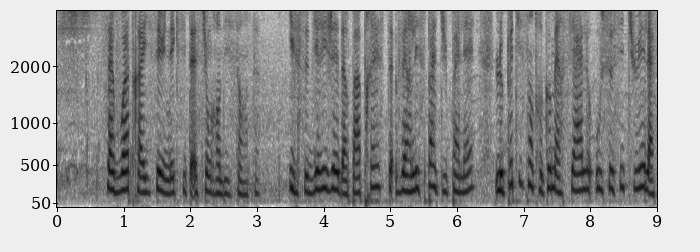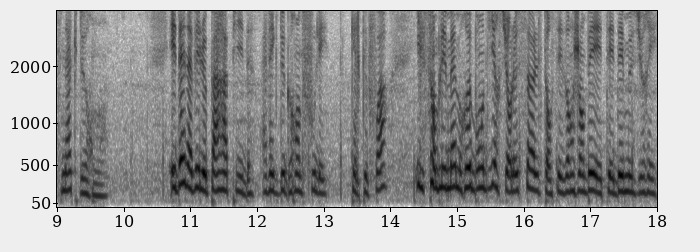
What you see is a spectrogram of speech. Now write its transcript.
Sa voix trahissait une excitation grandissante. Il se dirigeait d'un pas preste vers l'espace du palais, le petit centre commercial où se situait la FNAC de Rouen. Eden avait le pas rapide, avec de grandes foulées. Quelquefois, il semblait même rebondir sur le sol tant ses enjambées étaient démesurées.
